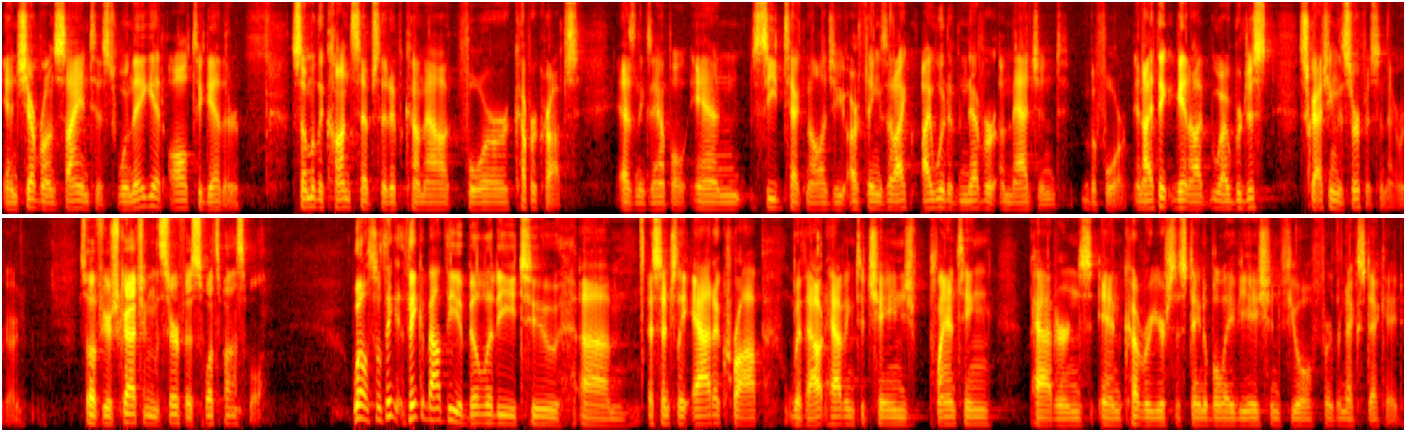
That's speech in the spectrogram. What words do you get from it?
and Chevron scientists, when they get all together, some of the concepts that have come out for cover crops, as an example, and seed technology are things that I, I would have never imagined before. And I think, again, I, we're just scratching the surface in that regard. So if you're scratching the surface, what's possible? Well, so think, think about the ability to um, essentially add a crop without having to change planting patterns and cover your sustainable aviation fuel for the next decade.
